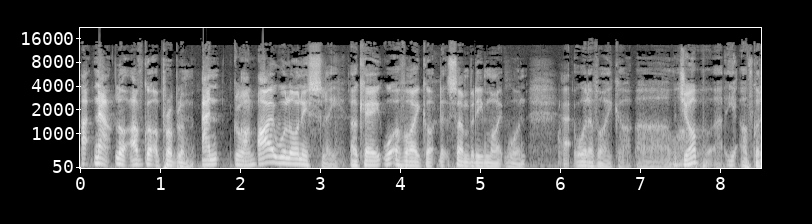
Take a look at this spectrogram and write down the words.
Uh, now, look, I've got a problem, and Go on. I, I will honestly. Okay, what have I got that somebody might want? Uh, what have I got? Uh, job? Uh, yeah, I've got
